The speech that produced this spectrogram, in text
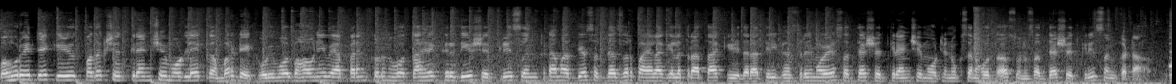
पहुर येथे केळी उत्पादक शेतकऱ्यांचे मोडले कंबरडे कवडीमोल भावाने व्यापाऱ्यांकडून होत आहे खरेदी. शेतकरी संकटामध्ये सध्या जर पाहायला गेलं तर आता केळी दरातील घसरणीमुळे सध्या शेतकऱ्यांचे मोठे नुकसान होत असून सध्या शेतकरी संकटात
